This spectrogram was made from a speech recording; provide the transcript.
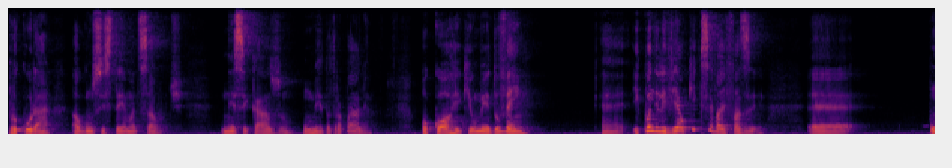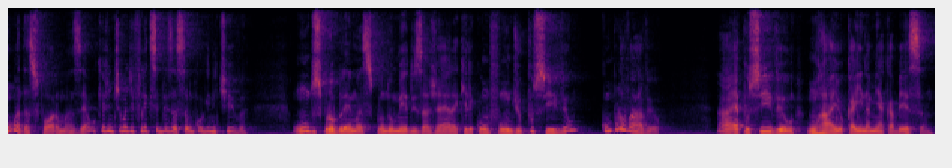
procurar algum sistema de saúde. Nesse caso, o medo atrapalha. Ocorre que o medo vem. É, e quando ele vier, o que, que você vai fazer? É, uma das formas é o que a gente chama de flexibilização cognitiva. Um dos problemas quando o medo exagera é que ele confunde o possível com o provável. Ah, é possível um raio cair na minha cabeça?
